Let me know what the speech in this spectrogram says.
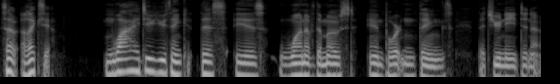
So, Alexia, why do you think this is one of the most important things that you need to know?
